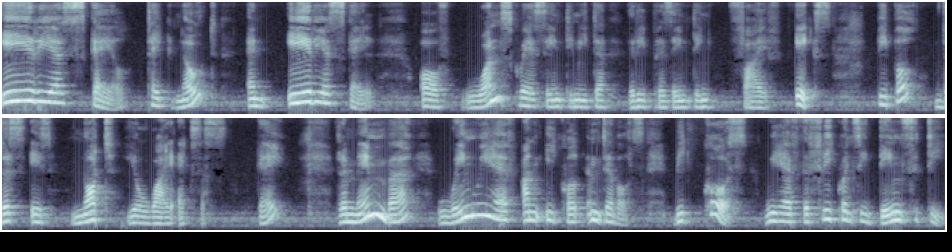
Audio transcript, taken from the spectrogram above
area scale. Take note, an area scale of 1 square centimeter representing 5x. People, this is not your y-axis, okay? Remember, when we have unequal intervals, because we have the frequency density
